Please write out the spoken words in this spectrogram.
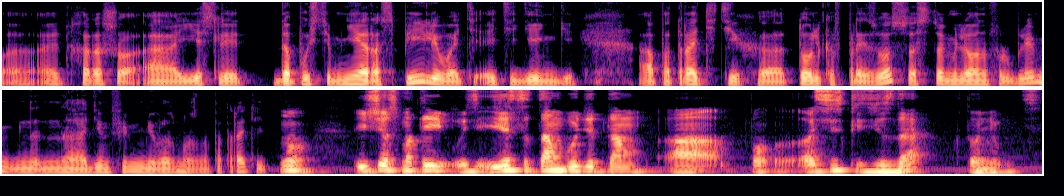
э, это хорошо. А если допустим, не распиливать эти деньги, а потратить их э, только в производство, 100 миллионов рублей на один фильм невозможно потратить. Ну, еще смотри, если там будет там а, российская звезда кто-нибудь,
